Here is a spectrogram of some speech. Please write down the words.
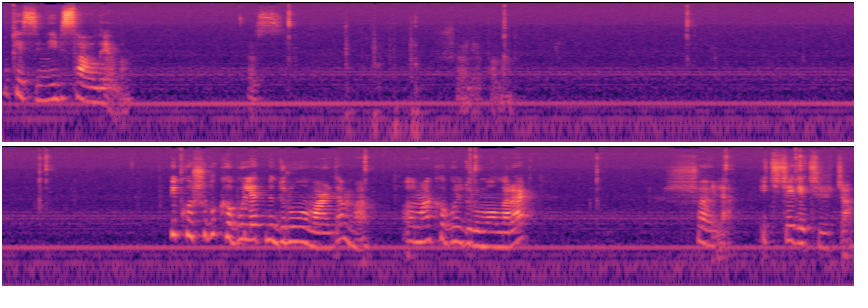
bu kesinliği bir sağlayalım. Şöyle yapalım. Bir koşulu kabul etme durumu var değil mi? O zaman kabul durumu olarak şöyle iç içe geçireceğim.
